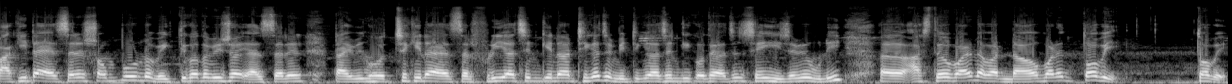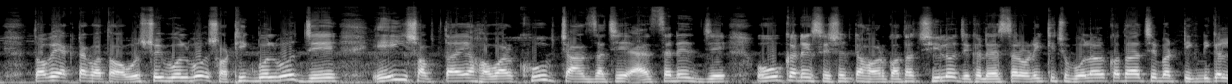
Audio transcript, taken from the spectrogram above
বাকিটা অ্যাজ স্যারের সম্পূর্ণ ব্যক্তিগত বিষয় অ্যাজ স্যারের টাইমিং হচ্ছে কি না অ্যাজ স্যার ফ্রি আছেন কি না ঠিক আছে মিটিংয়ে আছেন কি, কোথায় আছেন, সেই হিসেবে উনি আসতেও পারেন আবার নাও পারেন। তবে তবে তবে একটা কথা অবশ্যই বলব, সঠিক বলব যে এই সপ্তাহে হওয়ার খুব চান্স আছে অ্যাসারের যে ও সেশনটা হওয়ার কথা ছিল, যেখানে অ্যাসার অনেক কিছু বলার কথা আছে বা টেকনিক্যাল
